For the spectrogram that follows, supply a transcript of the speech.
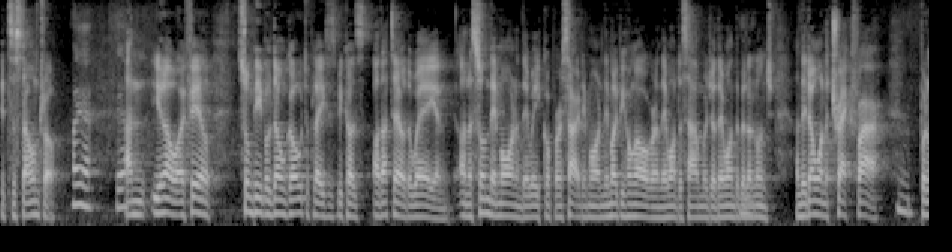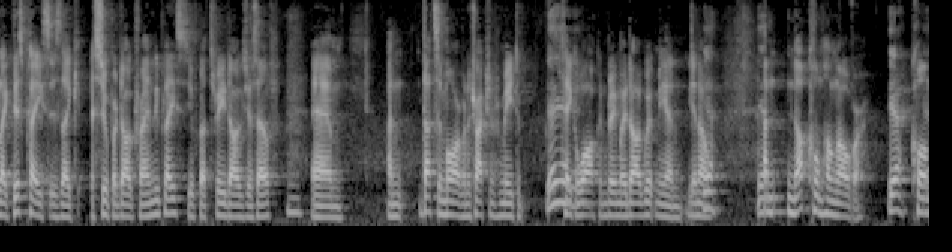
it's a stone throw. Oh, yeah. yeah. And you know, I feel some people don't go to places because oh that's out of the way and on a Sunday morning they wake up or a Saturday morning they might be hungover and they want a sandwich or they want a bit of mm. lunch and they don't want to trek far. Mm. But like this place is like a super dog friendly place. You've got three dogs yourself. Mm. Um, and that's a more of an attraction for me to Yeah, yeah, take yeah, a walk and bring my dog with me and you know and not come hungover. yeah. Come.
